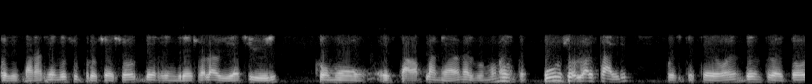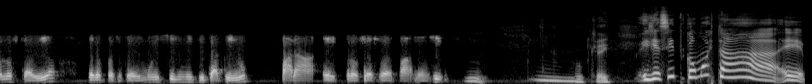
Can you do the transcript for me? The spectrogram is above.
pues están haciendo su proceso de reingreso a la vida civil como estaba planeado en algún momento. Un solo alcalde, pues que quedó dentro de todos los que había, pero pues que es muy significativo para el proceso de paz en sí. Mm. Mm. Okay. Y Yesid, ¿cómo está, eh,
